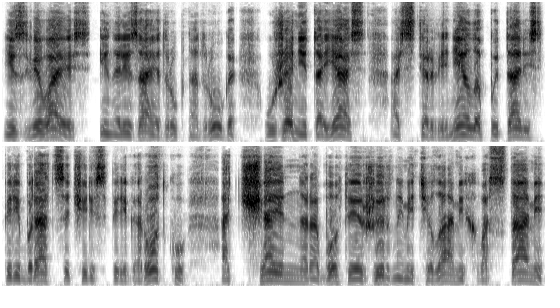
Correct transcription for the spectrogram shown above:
извиваясь и налезая друг на друга, уже не таясь, остервенело пытались перебраться через перегородку, отчаянно работая жирными телами, хвостами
